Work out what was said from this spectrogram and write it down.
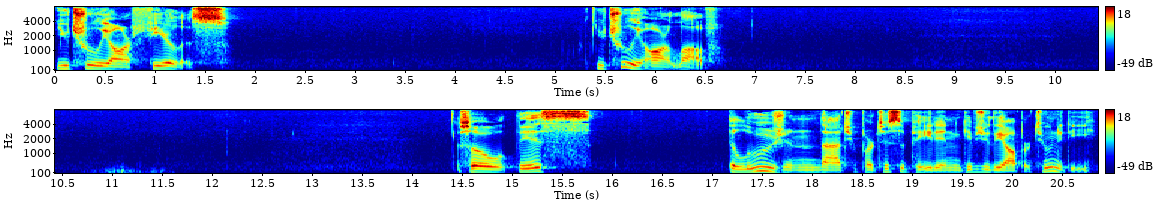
You truly are fearless. You truly are love. So, this illusion that you participate in gives you the opportunity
